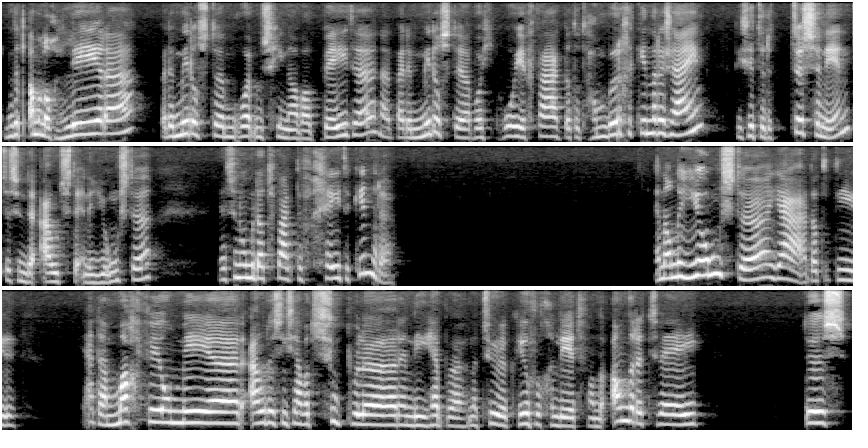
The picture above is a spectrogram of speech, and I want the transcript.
moet het allemaal nog leren. Bij de middelste wordt misschien al wat beter. Nou, bij de middelste hoor je vaak dat het hamburgerkinderen zijn. Die zitten er tussenin, tussen de oudste en de jongste. En ze noemen dat vaak de vergeten kinderen. En dan de jongste, ja, dat die, ja, daar mag veel meer. ouders die zijn wat soepeler en die hebben natuurlijk heel veel geleerd van de andere twee. Dus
